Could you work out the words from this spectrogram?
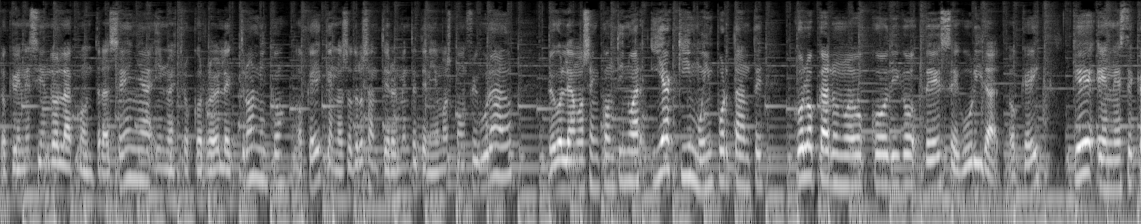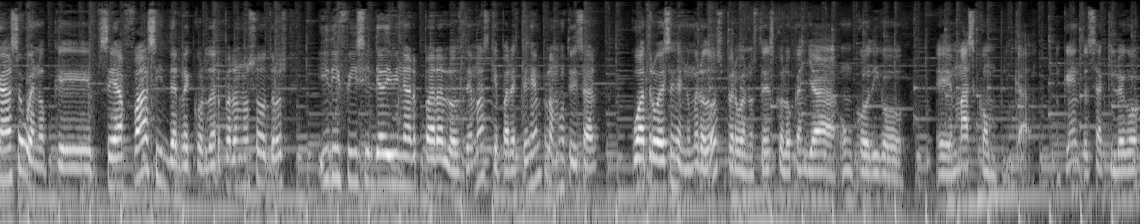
lo que viene siendo la contraseña y nuestro correo electrónico, ok, que nosotros anteriormente teníamos configurado. Luego le damos en continuar y aquí, muy importante, colocar un nuevo código de seguridad, ok, que en este caso, bueno, que sea fácil de recordar para nosotros y difícil de adivinar para los demás, que para este ejemplo vamos a utilizar cuatro veces el número 2, pero bueno, ustedes colocan ya un código eh, más complicado, ok, entonces aquí luego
